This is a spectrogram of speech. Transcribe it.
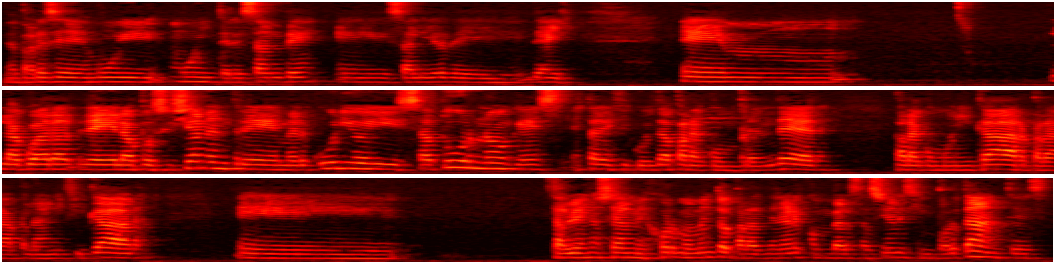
Me parece muy, muy interesante eh, salir de, ahí. Em, la, la oposición entre Mercurio y Saturno, que es esta dificultad para comprender, para comunicar, para planificar, eh, tal vez no sea el mejor momento para tener conversaciones importantes.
